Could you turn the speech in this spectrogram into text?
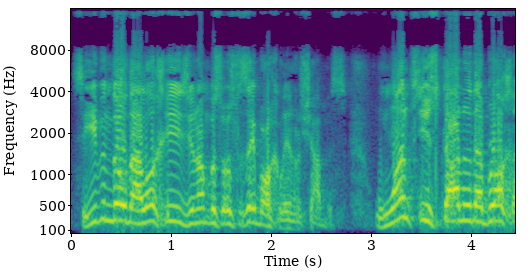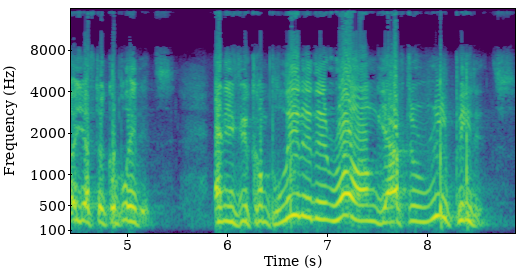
So even though the halacha is you're not supposed to say Baruch Aleinu Shabbos, once you start with that bracha, you have to complete it. And if you completed it wrong, you have to repeat it.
